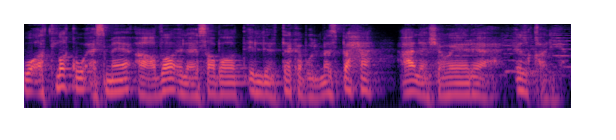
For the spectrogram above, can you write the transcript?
وأطلقوا أسماء أعضاء العصابات اللي ارتكبوا المذبحة على شوارع القرية.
